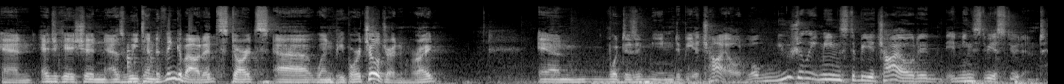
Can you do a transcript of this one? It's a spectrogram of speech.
And education, as we tend to think about it, starts uh, when people are children, right? And what does it mean to be a child? Well, usually it means to be a child. It, it means to be a student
